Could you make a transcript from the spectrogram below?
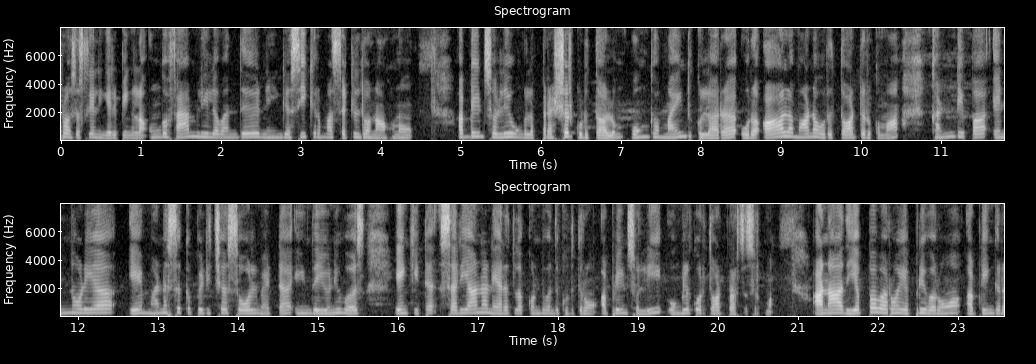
ப்ராசஸ்லேயே நீங்கள் இருப்பீங்களாம். உங்கள் ஃபேமிலியில் வந்து நீங்கள் சீக்கிரமாக செட்டில் டவுன் ஆகணும். அப்படின்னு சொல்லி உங்களை ப்ரெஷர் கொடுத்தாலும் உங்கள் மைண்டுக்குள்ளார ஒரு ஆழமான ஒரு தாட் இருக்குமா? கண்டிப்பாக என்னுடைய என் மனசுக்கு பிடிச்ச சோல்மேட்டை இந்த யூனிவர்ஸ் என்கிட்ட சரியான நேரத்தில் கொண்டு வந்து கொடுத்துரும் அப்படின்னு சொல்லி உங்களுக்கு ஒரு தாட் ப்ராசஸ் இருக்குமா? ஆனால் அது எப்போ வரும் எப்படி வரும் அப்படிங்கிற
